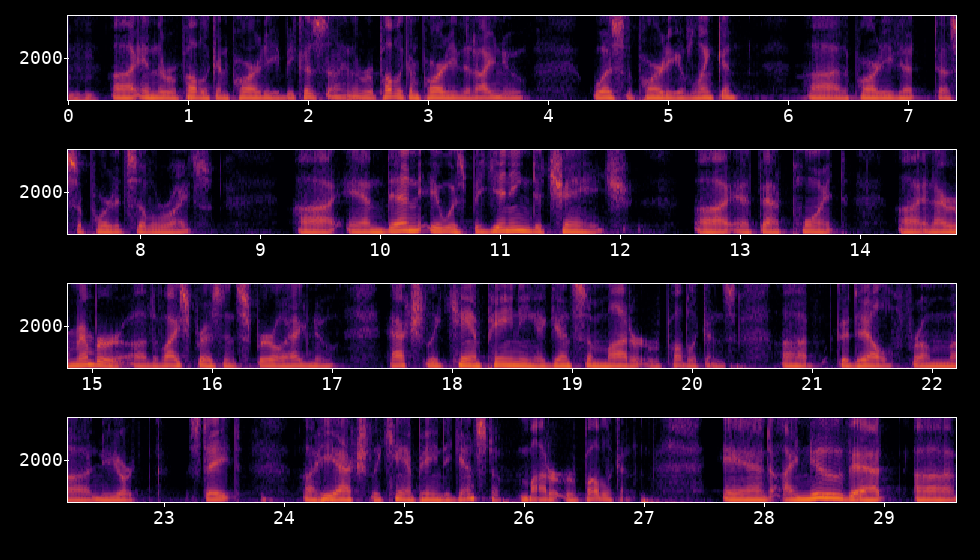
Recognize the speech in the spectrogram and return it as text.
mm-hmm. uh, in the Republican Party because uh, the Republican Party that I knew was the party of Lincoln, uh, the party that uh, supported civil rights, and then it was beginning to change at that point. and I remember the Vice President Spiro Agnew actually campaigning against some moderate Republicans, Goodell from New York State uh, he actually campaigned against him, moderate Republican. And I knew that uh,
